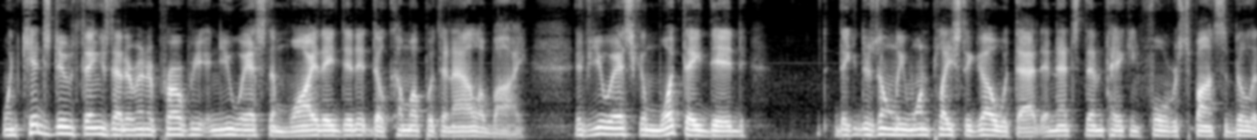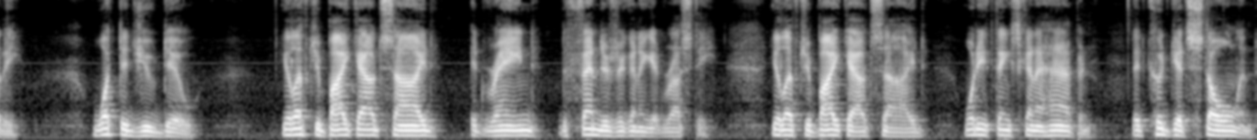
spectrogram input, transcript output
When kids do things that are inappropriate and you ask them why they did it, they'll come up with an alibi. If you ask them what they did, they, there's only one place to go with that, and that's them taking full responsibility. What did you do? You left your bike outside, it rained, the fenders are going to get rusty. You left your bike outside, what do you think's going to happen? It could get stolen.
